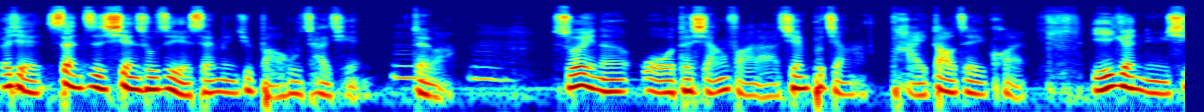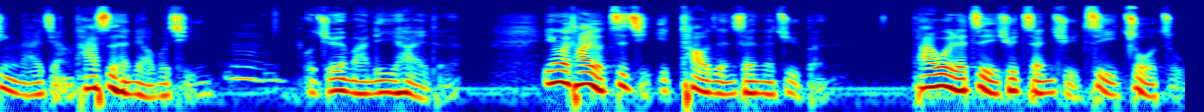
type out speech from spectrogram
而且甚至献出自己的生命去保护蔡牵，嗯，对吧？嗯。所以呢，我的想法啦，先不讲海盗这一块，以一个女性来讲，她是很了不起，嗯，我觉得蛮厉害的，因为她有自己一套人生的剧本，她为了自己去争取，自己做主，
